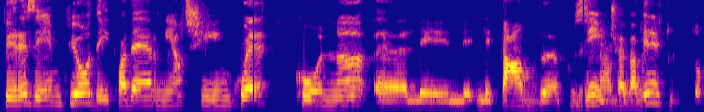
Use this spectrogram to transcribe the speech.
per esempio dei quaderni A5 con eh, le, le, le, tab così, le cioè va bene tutto,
